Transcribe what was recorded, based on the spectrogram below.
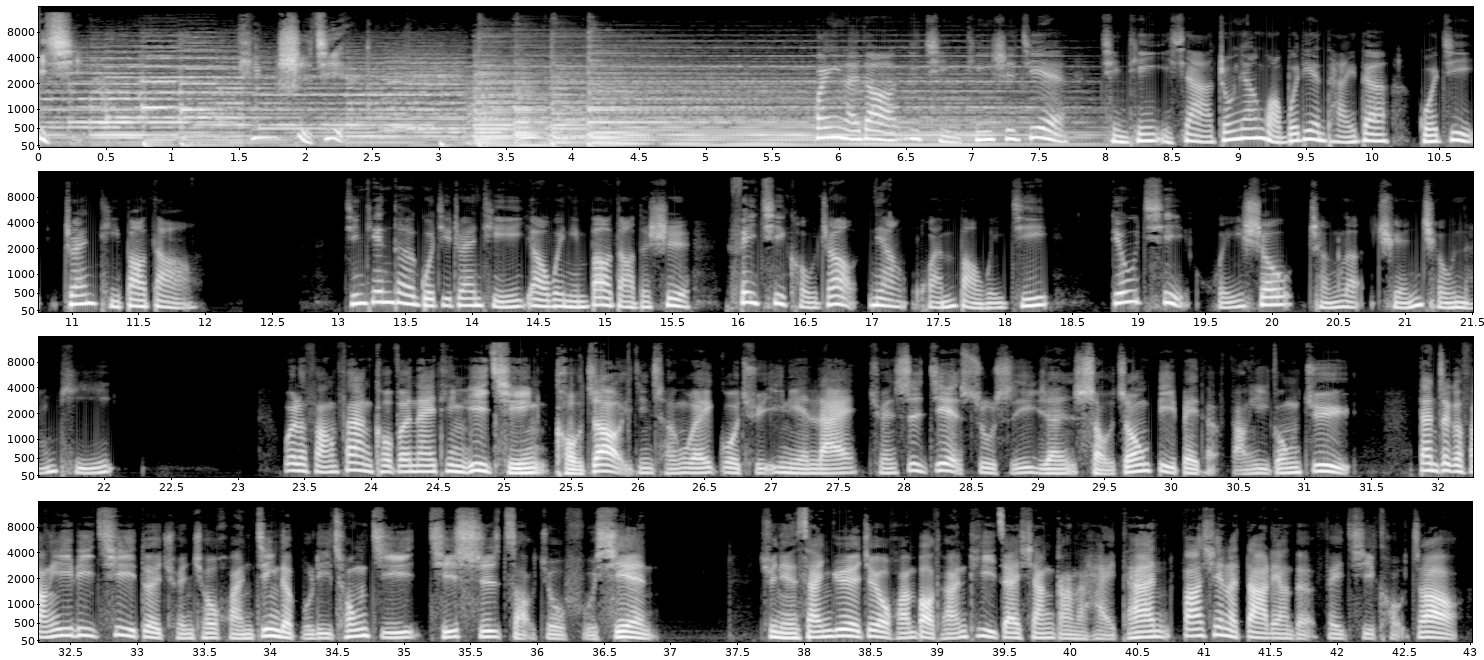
一起听世界，欢迎来到一起听世界，请听一下中央广播电台的国际专题报道。今天的国际专题要为您报道的是：废弃口罩酿环保危机，丢弃回收成了全球难题。为了防范 COVID-19 疫情，口罩已经成为过去一年来全世界数十亿人手中必备的防疫工具。但这个防疫利器对全球环境的不利冲击，其实早就浮现。去年三月，就有环保团体在香港的海滩发现了大量的废弃口罩。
